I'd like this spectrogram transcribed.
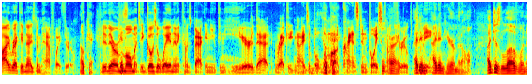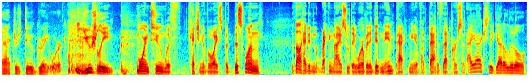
I recognized him halfway through. Okay. There- are moments it goes away and then it comes back, and you can hear that recognizable Lamont Cranston voice come All right. through. I didn't. me. I didn't hear him at all. I just love when actors do great work. Usually more in tune with catching a voice, but this one, it's not like I didn't recognize who they were, but it didn't impact me of like, that is that person. I actually got a little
